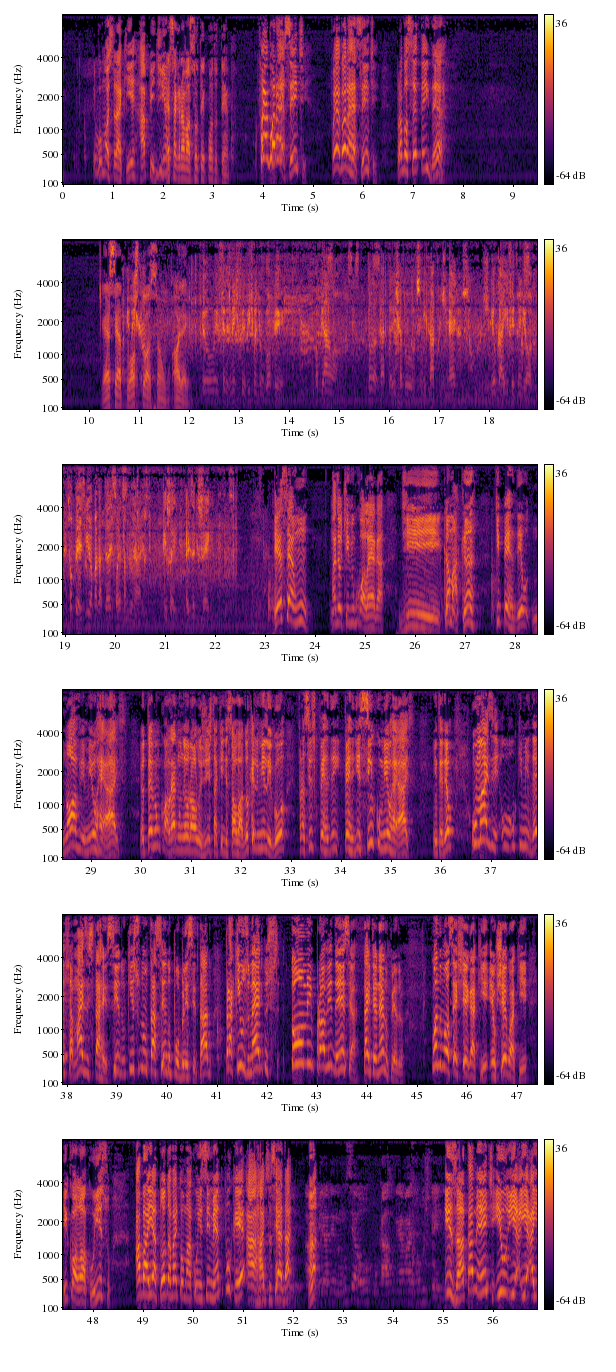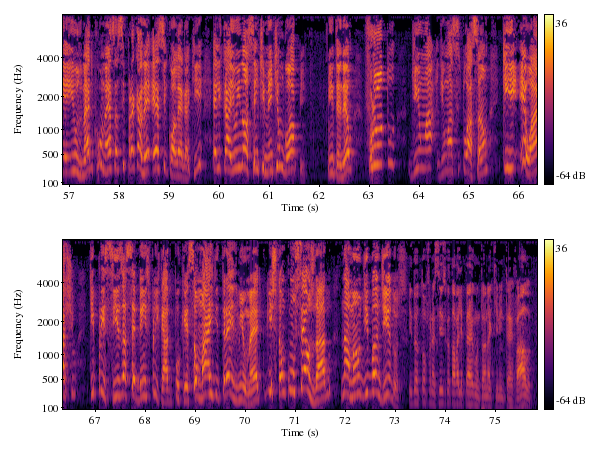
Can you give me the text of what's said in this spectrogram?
Eu vou mostrar aqui, rapidinho. Essa gravação tem quanto tempo? Foi agora recente. Foi agora recente. Para você ter ideia. Essa é a atual situação. Olha aí. Eu, infelizmente, fui vítima de um golpe. Copiaram todas as características do sindicato dos médicos. Eu caí feito um idiota. Só perdi a bagatela de 40 mil reais. É isso aí. É isso que segue. Esse é um. Mas eu tive um colega de Camacan que perdeu 9 mil reais. Eu teve um colega, um neurologista aqui de Salvador, que ele me ligou, Francisco, perdi, perdi 5 mil reais. Entendeu? O, mais, o, o que me deixa mais estarrecido é que isso não está sendo publicitado para que os médicos tomem providência. Está entendendo, Pedro? Quando você chega aqui, eu chego aqui e coloco isso, a Bahia toda vai tomar conhecimento porque a Rádio Sociedade. Hã? Exatamente. E, e, e, e, os médicos começam a se precaver. Esse colega aqui, ele caiu inocentemente em um golpe. Entendeu? Fruto de uma, de uma situação que eu acho que precisa ser bem explicado, porque são mais de 3 mil médicos que estão com seus dados na mão de bandidos. E doutor Francisco, eu estava lhe perguntando aqui no intervalo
